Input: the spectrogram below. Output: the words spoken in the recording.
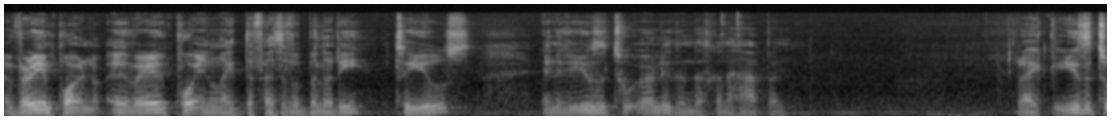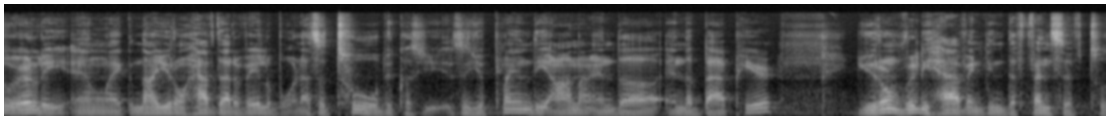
a very important a very important like defensive ability to use. And if you use it too early then that's gonna happen. Like use it too early and like now you don't have that available. And that's a tool because you, since you're playing the Ana and the and the BAP here, you don't really have anything defensive to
